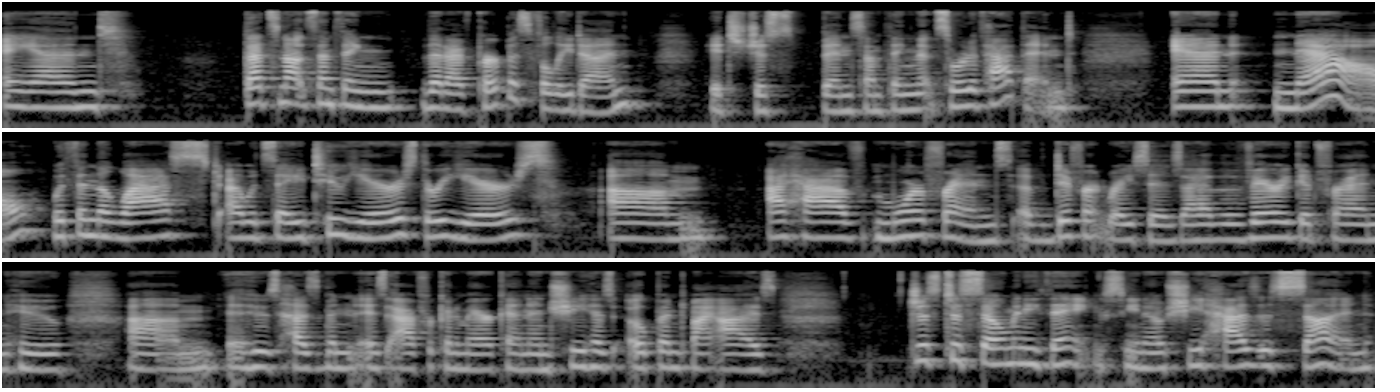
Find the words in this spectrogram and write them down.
And that's not something that I've purposefully done. It's just been something that sort of happened. And now, within the last, I would say, two years, three years, um, I have more friends of different races. I have a very good friend who, um, whose husband is African American, and she has opened my eyes just to so many things. You know, she has a son,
